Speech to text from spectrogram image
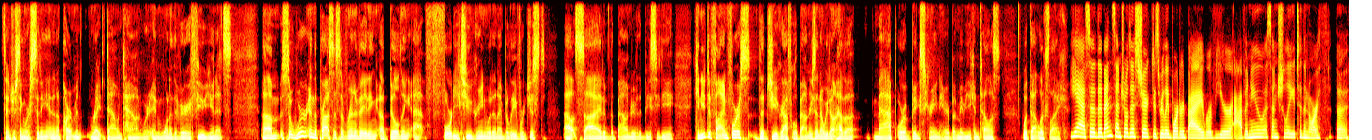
It's interesting. We're sitting in an apartment right downtown. We're in one of the very few units um, so we're in the process of renovating a building at 42 Greenwood, and I believe we're just outside of the boundary of the BCD. Can you define for us the geographical boundaries? I know we don't have a map or a big screen here, but maybe you can tell us what that looks like. Yeah, so the Bend Central District is really bordered by Revere Avenue, essentially to the north. the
